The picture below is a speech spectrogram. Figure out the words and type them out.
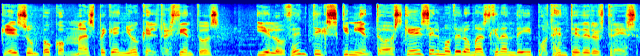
que es un poco más pequeño que el 300, y el Authentics 500, que es el modelo más grande y potente de los tres,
